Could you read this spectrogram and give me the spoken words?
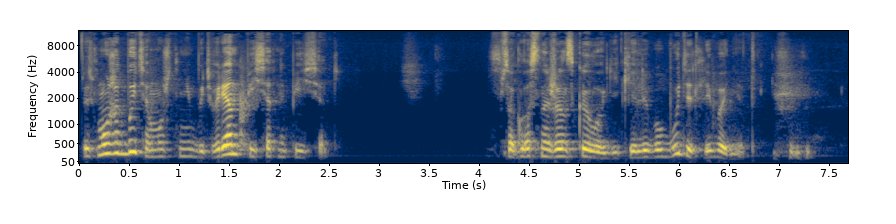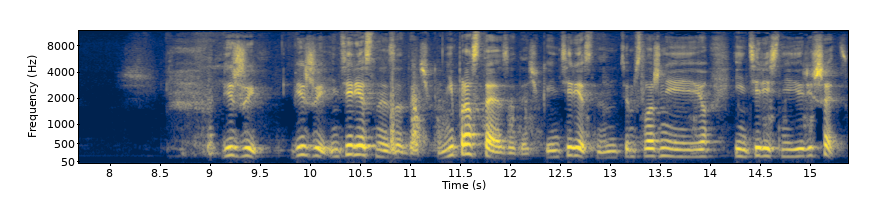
То есть может быть, а может и не быть. Вариант 50 на 50. Согласно женской логике, либо будет, либо нет. Бежи. Вяжи, интересная задачка, непростая задачка, интересная, но тем сложнее ее и интереснее ее решать.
